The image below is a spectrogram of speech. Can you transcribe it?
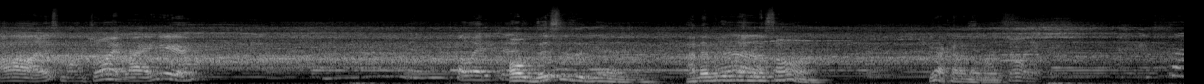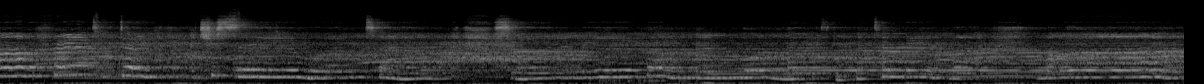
Oh, ah, that's my joint right here. Poetic. Oh, this is again. I never knew the name of the song. Yeah, I kind of know my this. joint. found a friend today, and she said one time, suddenly the memories come back to me in my mind.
